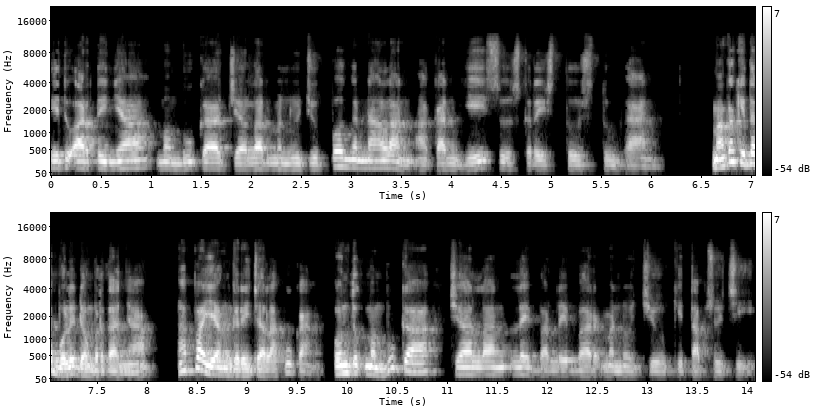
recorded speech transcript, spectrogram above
itu artinya membuka jalan menuju pengenalan akan Yesus Kristus Tuhan. Maka kita boleh dong bertanya, apa yang gereja lakukan untuk membuka jalan lebar-lebar menuju kitab suci?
